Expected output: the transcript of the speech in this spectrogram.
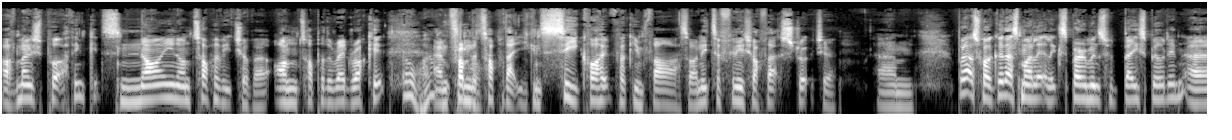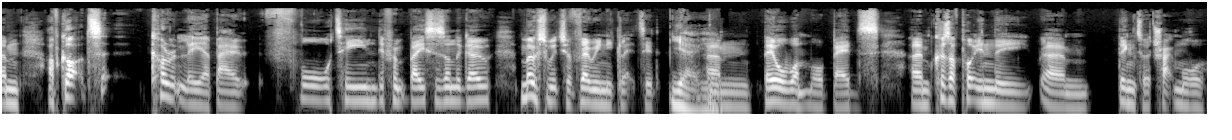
I've managed to put, I think it's nine on top of each other on top of the Red Rocket. oh wow. And from the top of that, you can see quite fucking far. So I need to finish off that structure. Um, but that's quite good. That's my little experiments with base building. Um, I've got currently about 14 different bases on the go, most of which are very neglected. yeah. Yeah. Um, they all want more beds. Because I've put in the um, thing to attract more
